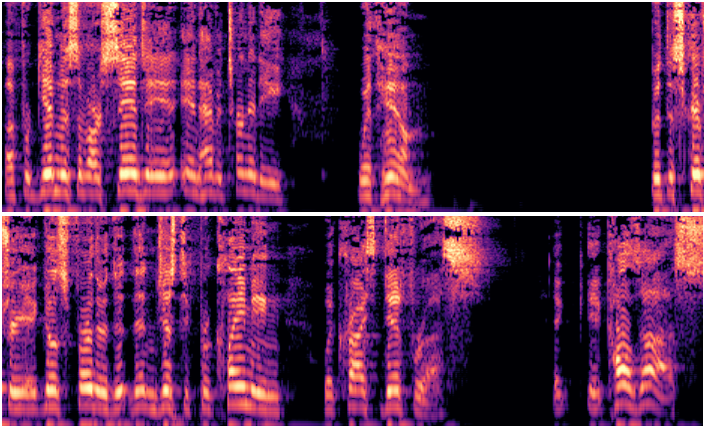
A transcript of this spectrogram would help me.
of forgiveness of our sins and, and have eternity with him. But the scripture, it goes further than just proclaiming what Christ did for us. It, it calls us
